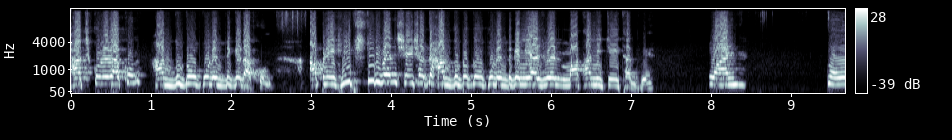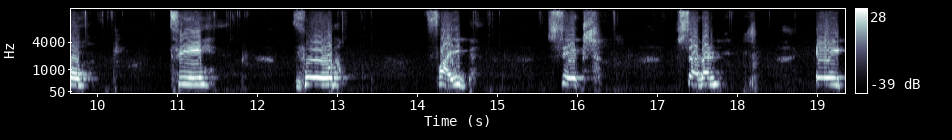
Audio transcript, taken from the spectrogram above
ভাঁজ করে রাখুন, হাত দুটো উপরের দিকে রাখুন। আপনি হিপস তুলবেন, সেই সাথে হাত দুটোকে উপরের দিকে নিয়ে আসবেন, মাথা নিচেই থাকবে। One two three four five six seven eight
